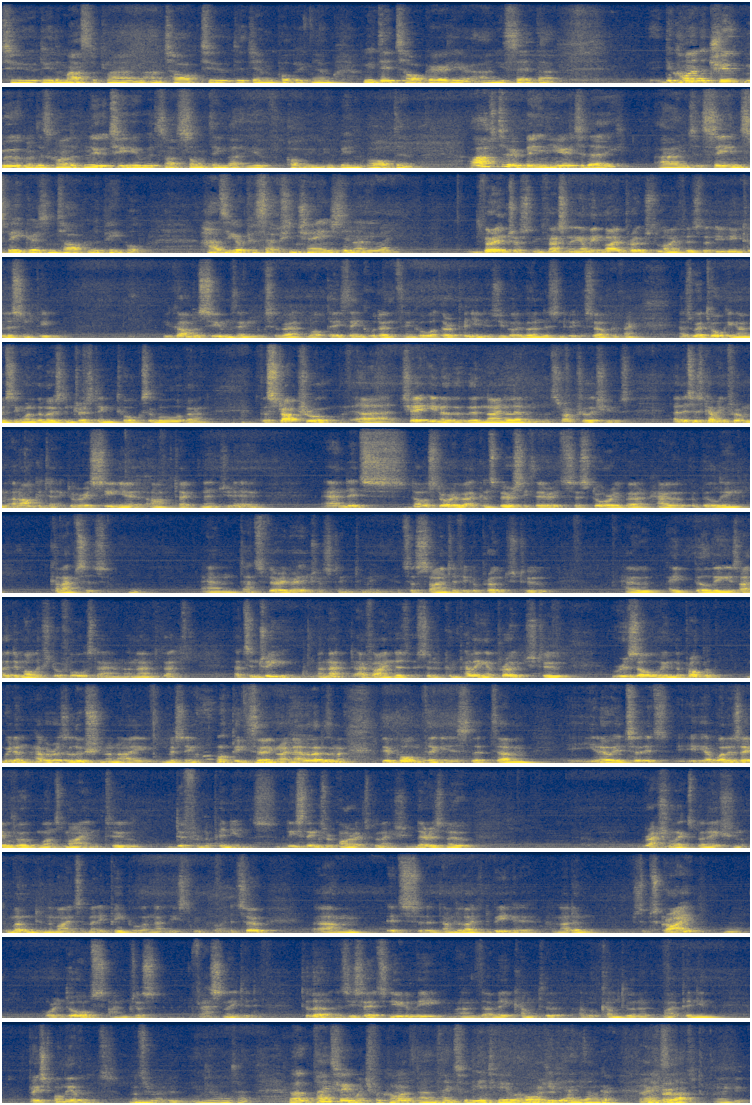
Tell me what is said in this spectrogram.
to do the master plan and talk to the general public. Now, we did talk earlier, and you said that the kind of troop movement is kind of new to you. It's not something that you've probably you've been involved in, After being here today and seeing speakers and talking to people, has your perception changed in any way? It's very interesting, fascinating. I mean, my approach to life is that you need to listen to people. You can't assume things about what they think or don't think or what their opinion is. You've got to go and listen to it yourself. In fact, as we're talking, I'm missing one of the most interesting talks of all about the structural, uh, you know, the, the 9/11, the structural issues. And this is coming from an architect, a very senior architect and engineer. And it's not a story about conspiracy theory. It's a story about how a building collapses. And that's very, very interesting to me. It's a scientific approach to how a building is either demolished or falls down, and that, that's, that's intriguing. And that I find as a sort of compelling approach to resolving the problem. We don't have a resolution, and I'm missing what he's saying right now, but that doesn't matter. The important thing is that, um, you know, it's, it's, one is able to open one's mind to different opinions. These things require explanation. There is no rational explanation at the moment in the minds of many people, and that needs to be provided. So um, it's, uh, I'm delighted to be here, and I don't subscribe or endorse. I'm just fascinated to learn. As you say, it's new to me, and I may come to, I will come to an, my opinion based upon the evidence. That's Mm. what I do. In your own time. Well, thanks very much for coming and thanks for the interview. I won't keep you any longer. Thanks, Thanks a lot. much. Thank you.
